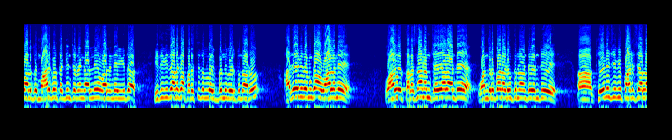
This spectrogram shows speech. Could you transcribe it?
వాళ్ళకు మార్కులు తగ్గించడం కానీ వాళ్ళని వివిధ విధి విధాలుగా పరిస్థితుల్లో ఇబ్బంది పెడుతున్నారు. అదేవిధంగా వాళ్ళని వాళ్ళు తలస్నానం చేయాలంటే వంద రూపాయలు అడుగుతున్నటువంటి కేవీజీబీ పాఠశాల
